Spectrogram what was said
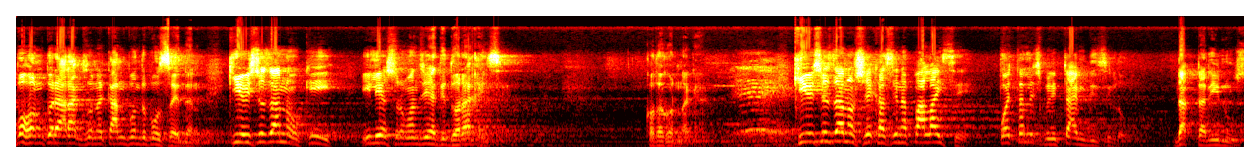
বহন করে আর একজনের কান পর্যন্ত পৌঁছাই দেন। কি হয়েছে জানো? কি? ইলিয়াস রহমান জিহাদি ধরা খাইছে। কথা কর না কেন? কি হয়েছে জানো? শেখ হাসিনা পালাইছে। পঁয়তাল্লিশ মিনিট টাইম দিয়েছিল ডাক্তার ইনুস,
